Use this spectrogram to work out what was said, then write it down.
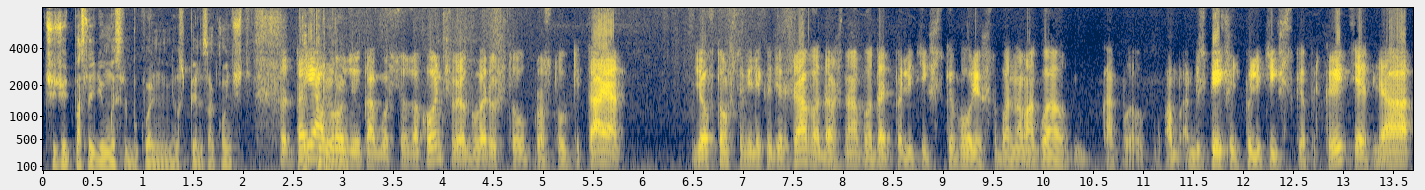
чуть-чуть последнюю мысль буквально не успели закончить. Да, да я вроде как бы все закончил. Я говорю, что просто у Китая Дело в том, что великая держава должна обладать политической волей, чтобы она могла как бы, обеспечивать политическое прикрытие для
